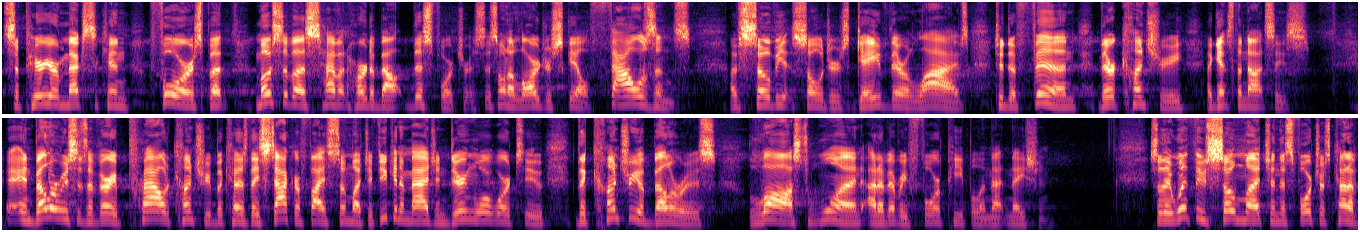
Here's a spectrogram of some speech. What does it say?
superior Mexican force, but most of us haven't heard about this fortress. It's on a larger scale. Thousands of Soviet soldiers gave their lives to defend their country against the Nazis. And Belarus is a very proud country because they sacrificed so much. If you can imagine, during World War II, the country of Belarus lost one out of every four people in that nation. So they went through so much, and this fortress kind of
